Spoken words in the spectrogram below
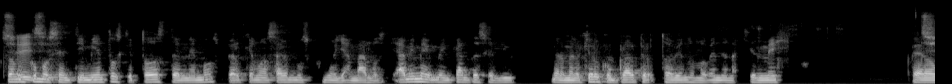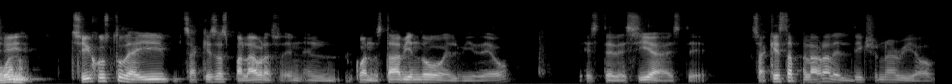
son Sí, como sí. sentimientos que todos tenemos, pero que no sabemos cómo llamarlos. A mí me, me encanta ese libro. Lo- me lo quiero comprar, pero todavía no lo venden aquí en México. Pero sí, bueno, sí, justo de ahí saqué esas palabras. En, en- cuando estaba viendo el video, este decía, este, saqué esta palabra del Dictionary of...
